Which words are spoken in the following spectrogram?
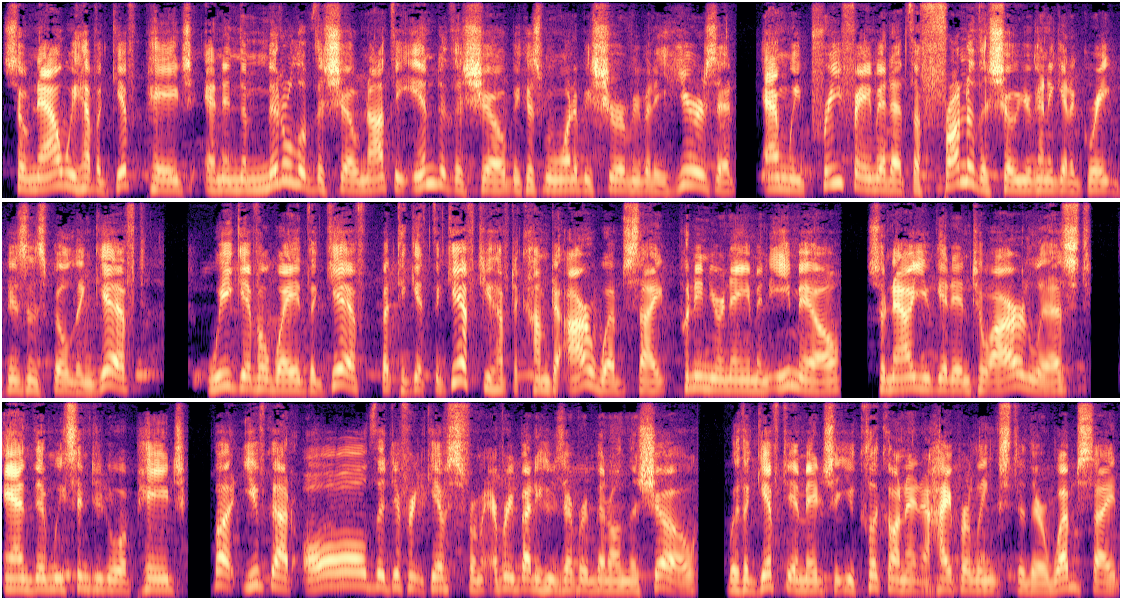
So now we have a gift page, and in the middle of the show, not the end of the show, because we want to be sure everybody hears it, and we pre-frame it at the front of the show. You're going to get a great business building gift we give away the gift, but to get the gift, you have to come to our website, put in your name and email. So now you get into our list, and then we send you to a page. But you've got all the different gifts from everybody who's ever been on the show with a gift image that you click on it and it hyperlinks to their website.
